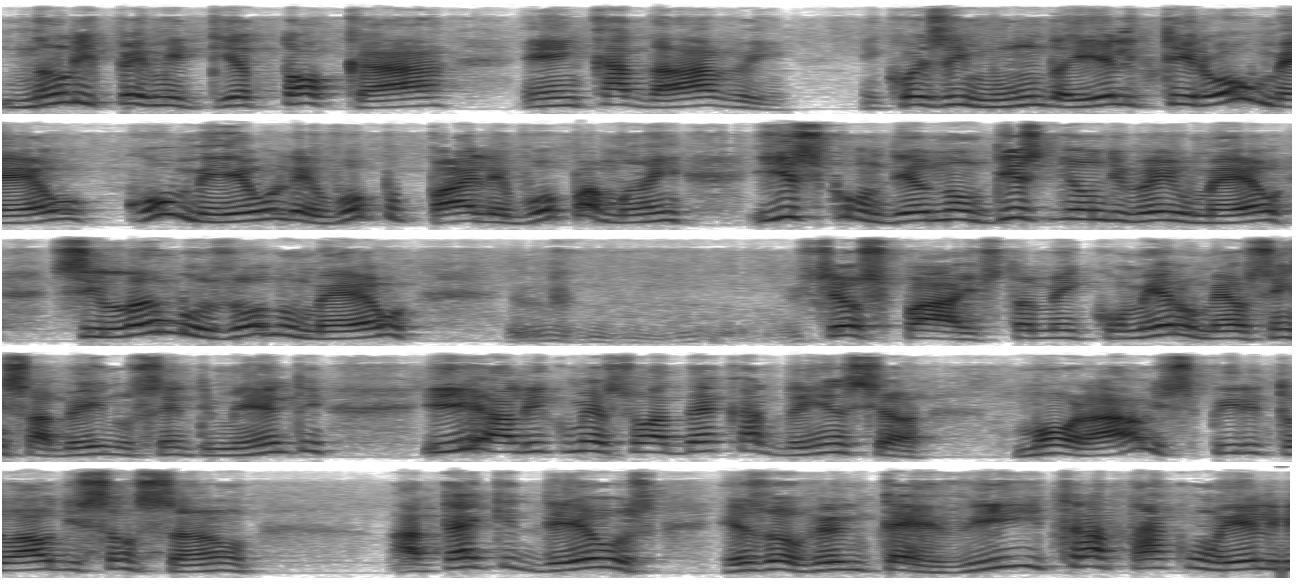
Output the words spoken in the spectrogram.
não lhe permitia tocar em cadáver em coisa imunda. E ele tirou o mel, comeu, levou para o pai, levou para a mãe, escondeu, não disse de onde veio o mel, se lambuzou no mel. Seus pais também comeram o mel sem saber, inocentemente, e ali começou a decadência moral e espiritual de Sansão. Até que Deus resolveu intervir e tratar com ele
